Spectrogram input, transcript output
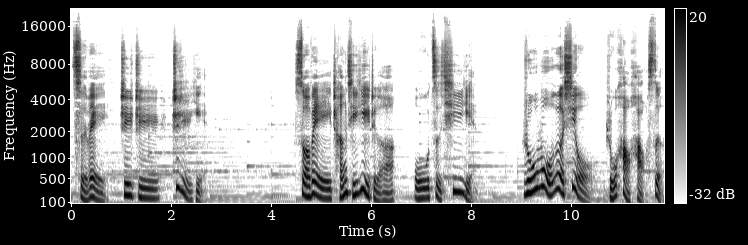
此谓知之至也。所谓诚其意者，无自欺也。如恶恶秀，如好好色。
